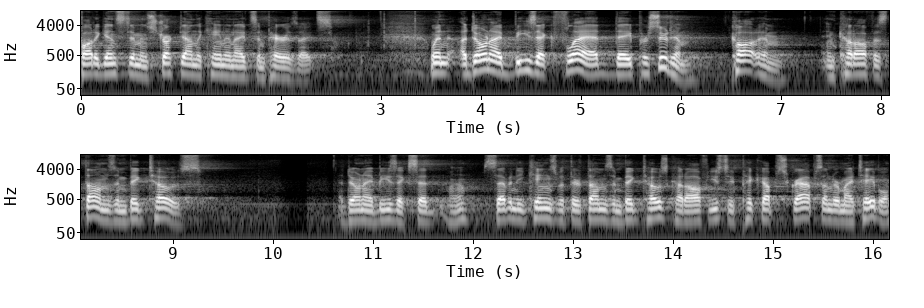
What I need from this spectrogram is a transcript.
fought against him and struck down the Canaanites and Perizzites. When Adonai Bezek fled, they pursued him, caught him, and cut off his thumbs and big toes. Adonai Bezek said, Well, 70 kings with their thumbs and big toes cut off used to pick up scraps under my table.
